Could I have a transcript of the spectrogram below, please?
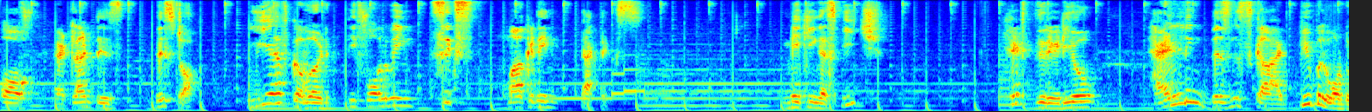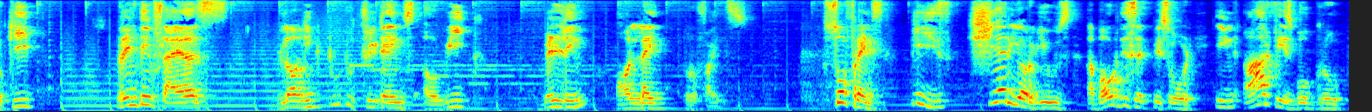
of Atlantis BizTalk, we have covered the following six marketing tactics. Making a speech, hit the radio, handling business card. People want to keep, printing flyers, blogging two to three times a week, building online profiles. So, friends, please share your views about this episode in our Facebook group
